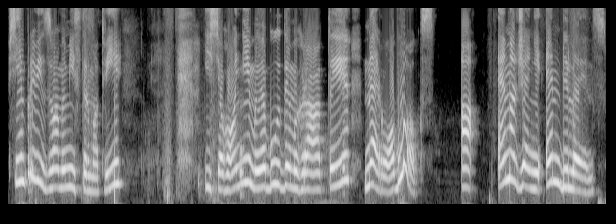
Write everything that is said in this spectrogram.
Всім привіт! З вами містер Матвій. І сьогодні ми будемо грати не Roblox, а Emergency Ambulance.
